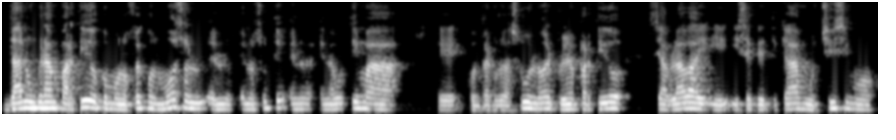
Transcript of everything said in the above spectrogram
dar un gran partido, como lo fue con Mozo en, los en, la última contra Cruz Azul, ¿no? El primer partido se hablaba y, y se criticaba muchísimo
